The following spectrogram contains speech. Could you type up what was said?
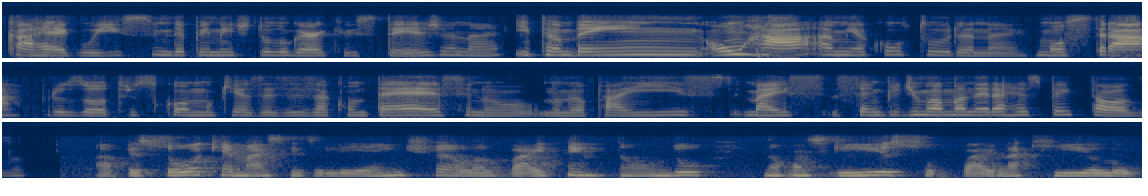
carrego isso, independente do lugar que eu esteja, né? E também honrar a minha cultura, né? Mostrar para os outros como que às vezes acontece no, no meu país, mas sempre de uma maneira respeitosa. A pessoa que é mais resiliente, ela vai tentando não conseguir isso, vai naquilo,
